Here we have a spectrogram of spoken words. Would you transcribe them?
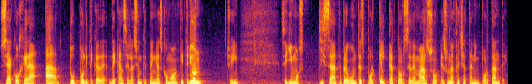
se acogerá a tu política de, cancelación que tengas como anfitrión. ¿sí? Seguimos. Quizá te preguntes por qué el 14 de marzo es una fecha tan importante.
